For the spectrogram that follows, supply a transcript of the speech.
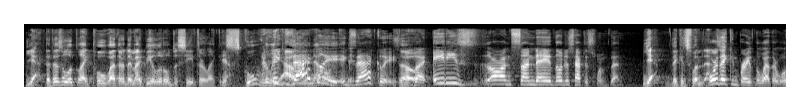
Yeah, that doesn't look like pool weather. They might be a little deceived. They're like, is yeah. school really exactly, out? Exactly, you know? exactly. So, but 80s on Sunday, they'll just have to swim then. Yeah, they can swim then. Or they can brave the weather. We'll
